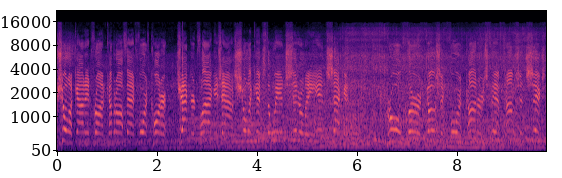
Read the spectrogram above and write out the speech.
Shullick out in front, coming off that fourth corner. Checkered flag is out. Shullick gets the win. Sitterly in second. Gruel third, Gosek fourth, Connors fifth, Thompson sixth.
